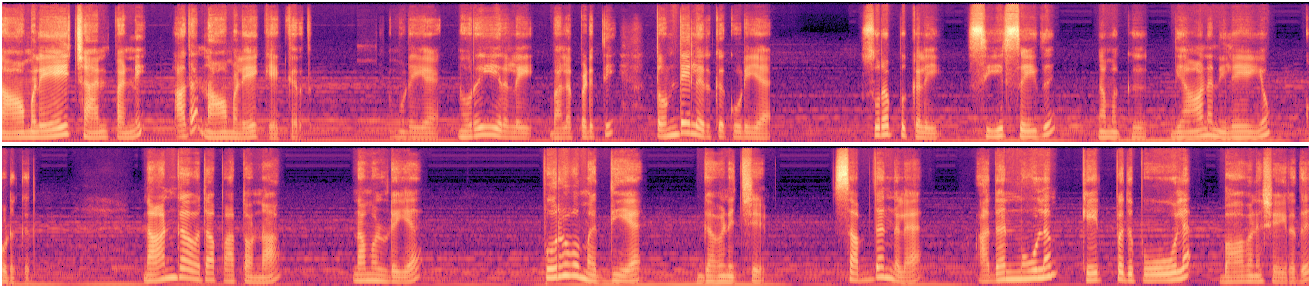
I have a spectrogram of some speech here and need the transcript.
நாமளே சாண்ட் பண்ணி அதை நாமளே கேட்கறது. நம்முடைய நுரையீரலை பலப்படுத்தி தொண்டையில் இருக்கக்கூடிய சுரப்புகளை சீர் செய்து நமக்கு தியான நிலையையும் கொடுக்குது. நான்காவதாக பார்த்தோம்னா நம்மளுடைய புருவ மத்திய கவனித்து சப்தங்களை அதன் மூலம் கேட்பது போல பாவனை செய்கிறது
